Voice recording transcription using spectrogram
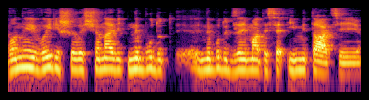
вони вирішили, що навіть не будуть, не будуть займатися імітацією.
